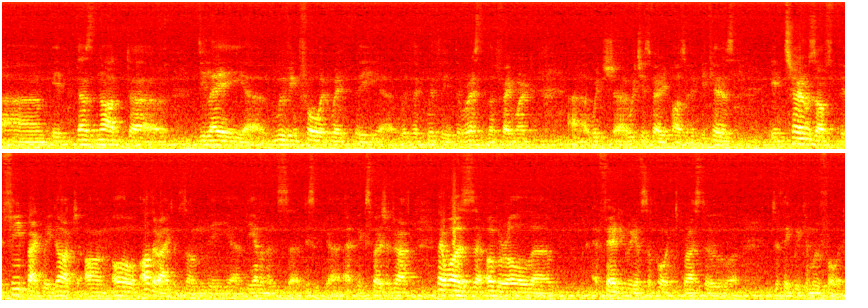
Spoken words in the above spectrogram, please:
Um, it does not uh, delay uh, moving forward with the, uh, with the, with the, the rest of the framework, uh, which, uh, which is very positive because in terms of the feedback we got on all other items on the, uh, the elements uh, this, uh, exposure draft, there was uh, overall uh, a fair degree of support for us to, uh, to think we can move forward.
